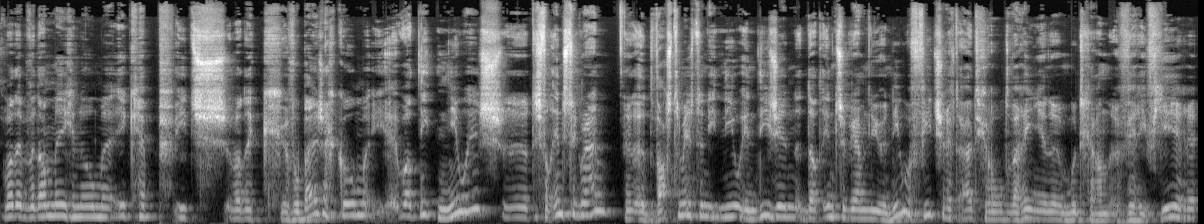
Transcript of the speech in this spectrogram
wat hebben we dan meegenomen? Ik heb iets wat ik voorbij zag komen, wat niet nieuw is. Uh, het is van Instagram. Het was tenminste niet nieuw in die zin dat Instagram nu een nieuwe feature heeft uitgerold waarin je moet gaan verifiëren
